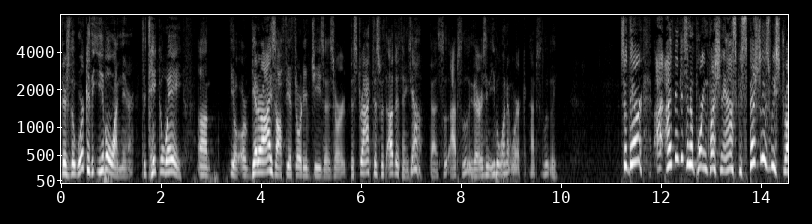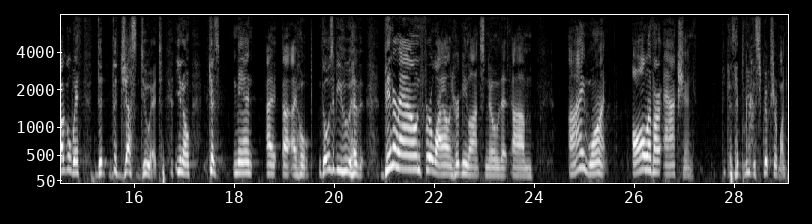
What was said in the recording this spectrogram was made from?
there's the work of the evil one there to take away uh, you know, or get our eyes off the authority of Jesus or distract us with other things. Yeah, that's absolutely. There is an evil one at work. Absolutely. So there, I, I think it's an important question to ask, especially as we struggle with the, the just do it. You know, because man, I, uh, I hope those of you who have been around for a while and heard me lots know that um, I want all of our action, because I believe the scripture wants,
